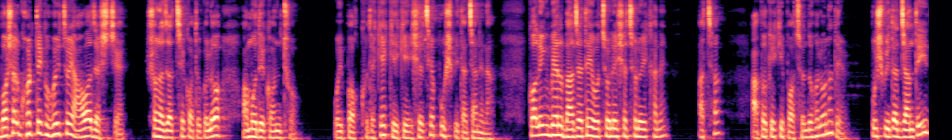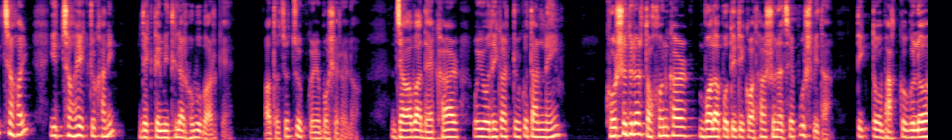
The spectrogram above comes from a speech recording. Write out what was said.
বসার ঘর থেকে হইচই আওয়াজ আসছে। শোনা যাচ্ছে কতগুলো আমোদে কণ্ঠ। ওই পক্ষ থেকে কে কে এসেছে পুষ্পিতা জানে না। কলিং বেল বাজাতে ও চলে এসেছিল এখানে। আচ্ছা আপনাকে কি পছন্দ হলো ওনাদের? পুষ্পিতার জানতে ইচ্ছে হয়, ইচ্ছা হয় একটুখানি দেখতে মিথিলার হবু বরকে। অথচ চুপ করে বসে রইল। যাওয়া বা দেখার ওই অধিকারটুকু তার নেই। খোরশেদুলের তখনকার বলা প্রতিটি কথা শুনেছে পুষ্পিতা। তিক্ত বাক্যগুলো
